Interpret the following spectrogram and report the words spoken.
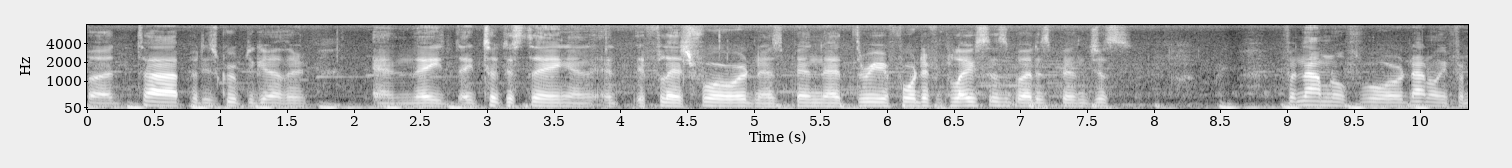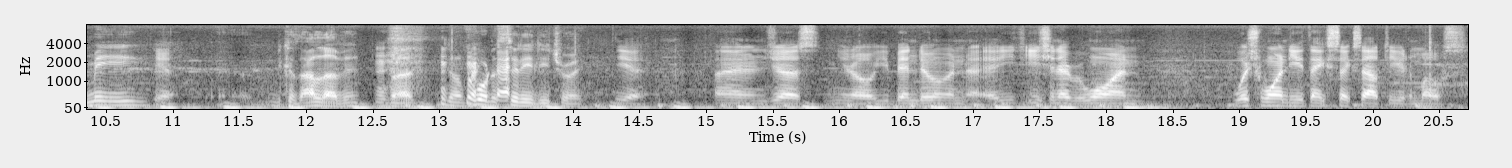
But Todd put his group together and they, they took this thing and it, it fledged forward and it's been at three or four different places, but it's been just phenomenal for not only for me, Yeah. because I love it, but you know, for the city of Detroit. Yeah, and just you know, you've been doing uh, each, each and every one. Which one do you think sticks out to you the most?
